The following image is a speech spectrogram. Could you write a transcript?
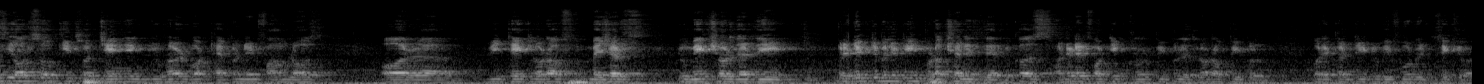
Policy also keeps on changing. You heard what happened in farm laws, or uh, we take a lot of measures to make sure that the predictability in production is there because 140 crore people is a lot of people for a country to be food insecure.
